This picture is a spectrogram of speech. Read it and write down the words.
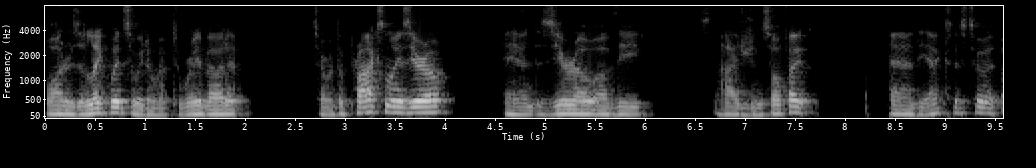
Water is a liquid, so we don't have to worry about it. Start with approximately zero and zero of the hydrogen sulfate. Add the x's to it.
